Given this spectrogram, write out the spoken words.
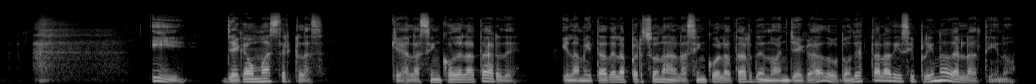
y llega un masterclass que a las 5 de la tarde y la mitad de las personas a las 5 de la tarde no han llegado. ¿Dónde está la disciplina del latino?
